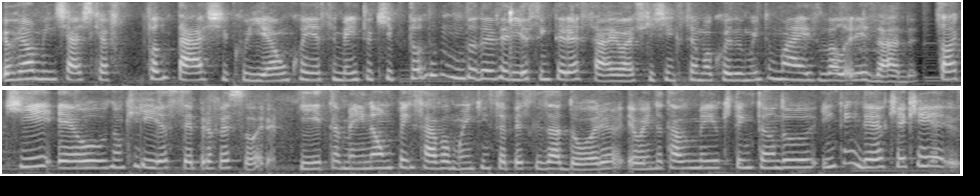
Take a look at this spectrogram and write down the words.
eu realmente acho que é fantástico e é um conhecimento que todo mundo deveria se interessar. Eu acho que tinha que ser uma coisa muito mais valorizada. Só que eu não queria ser professora. E também não pensava muito em ser pesquisadora. Eu ainda estava meio que tentando entender o que, que,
